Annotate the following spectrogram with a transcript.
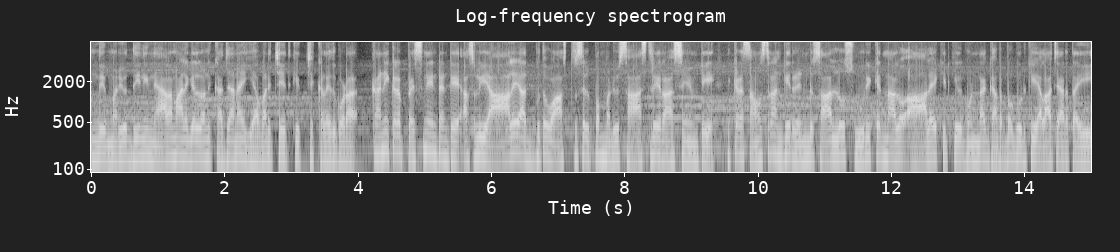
ఉంది మరియు దీని నేలమాళిగల్లోని ఖజానా ఎవరి చేతికి చిక్కలేదు కూడా. కానీ ఇక్కడ ప్రశ్న ఏంటంటే అసలు ఈ ఆలయ అద్భుత వాస్తుశిల్పం మరియు శాస్త్రీయ రహస్యం ఏమిటి? ఇక్కడ సంవత్సరానికి రెండు సార్లు సూర్యకిరణాలు ఆలయ కిటికీల గుండా గర్భగుడికి ఎలా చేరతాయి?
